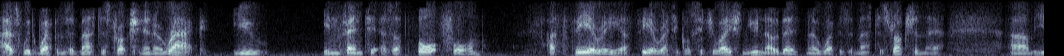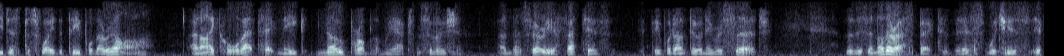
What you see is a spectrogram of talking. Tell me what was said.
as with weapons of mass destruction in Iraq, you invent it as a thought form, a theory, a theoretical situation. You know there's no weapons of mass destruction there. Um, you just persuade the people there are, and I call that technique no problem reaction solution. And that's very effective if people don't do any research there's another aspect of this, which is if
